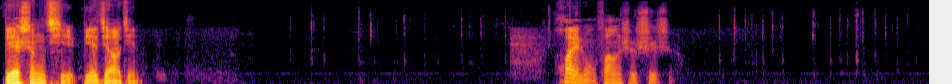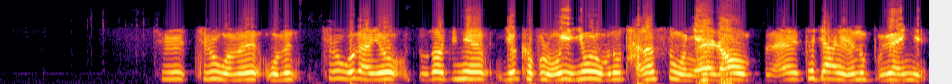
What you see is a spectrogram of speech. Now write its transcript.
别生气，别较劲，换一种方式试试。其实，其实我们，我们，其实我感觉走到今天也可不容易，因为我们都谈了四五年，然后本来他家里人都不愿意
